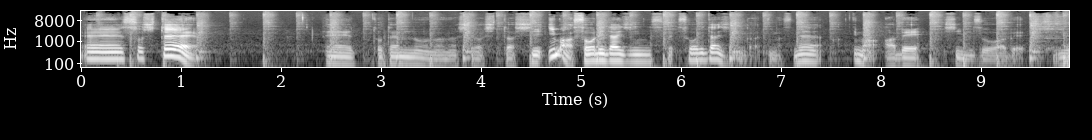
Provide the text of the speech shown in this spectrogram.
えー、そしてえー、っと天皇の話をしたし今は総理大臣総理大臣がいますね。今安倍晋三安倍ですね。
